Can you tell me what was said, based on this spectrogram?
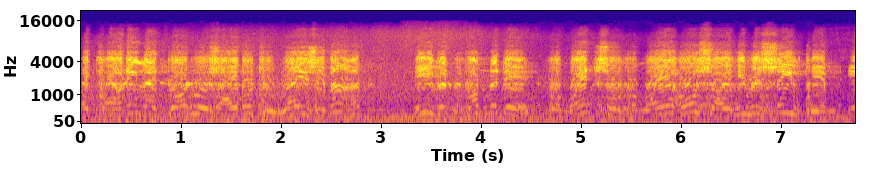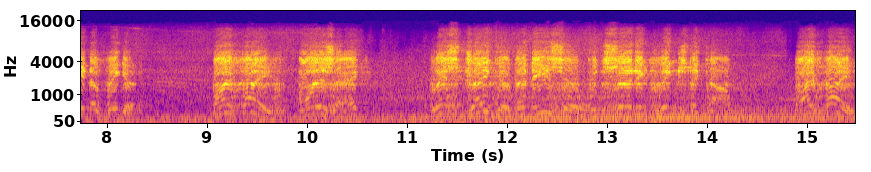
accounting that God was able to raise him up even from the dead, from whence or from where also he received him in a figure. By faith, Isaac blessed Jacob and Esau concerning things to come. By faith,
